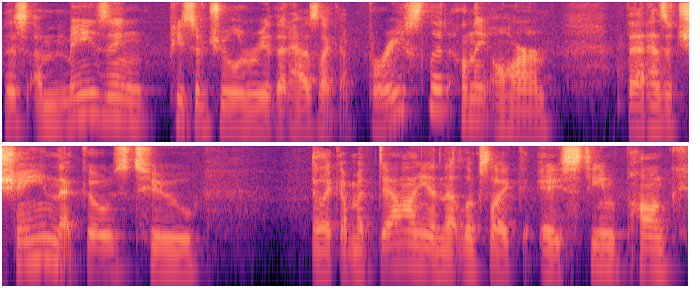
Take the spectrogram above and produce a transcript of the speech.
this amazing piece of jewelry that has like a bracelet on the arm that has a chain that goes to like a medallion that looks like a steampunk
